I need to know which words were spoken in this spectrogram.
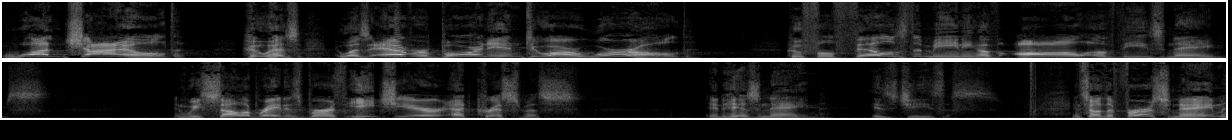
one child who has, was ever born into our world who fulfills the meaning of all of these names. And we celebrate his birth each year at Christmas, and his name is Jesus. And so the first name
